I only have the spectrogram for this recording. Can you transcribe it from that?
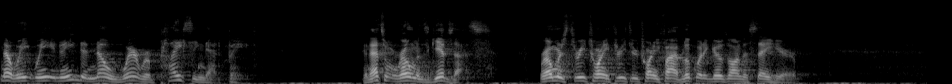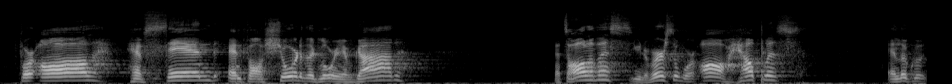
No, we, we need to know where we're placing that faith. And that's what Romans gives us. Romans 3 23 through 25. Look what it goes on to say here. For all have sinned and fall short of the glory of God. That's all of us, universal. We're all helpless. And look,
